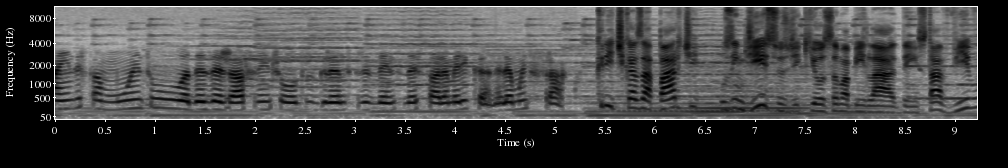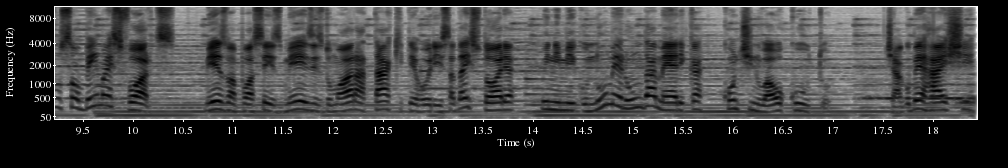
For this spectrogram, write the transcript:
ainda está muito a desejar frente a outros grandes presidentes da história americana. Ele é muito fraco. Críticas à parte, os indícios de que Osama Bin Laden está vivo são bem mais fortes. Mesmo após seis meses do maior ataque terrorista da história, o inimigo número um da América continua oculto. Tiago Berraiche,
